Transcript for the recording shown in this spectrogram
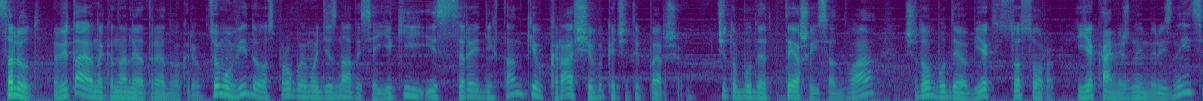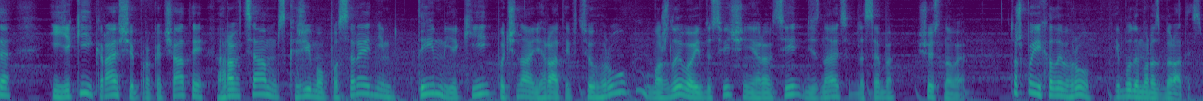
Салют! Вітаю на каналі А3 Крив. В цьому відео спробуємо дізнатися, який із середніх танків краще викачати першим. Чи то буде Т-62, чи то буде об'єкт 140, яка між ними різниця, і який краще прокачати гравцям, скажімо, посереднім, тим, які починають грати в цю гру, можливо, і досвідчені гравці дізнаються для себе щось нове. Тож поїхали в гру і будемо розбиратись.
